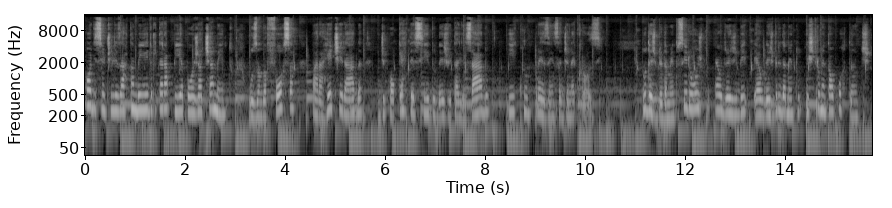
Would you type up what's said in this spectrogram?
Pode-se utilizar também a hidroterapia por jateamento, usando a força para retirada de qualquer tecido desvitalizado e com presença de necrose. No desbridamento cirúrgico, é o, é o desbridamento instrumental cortante.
